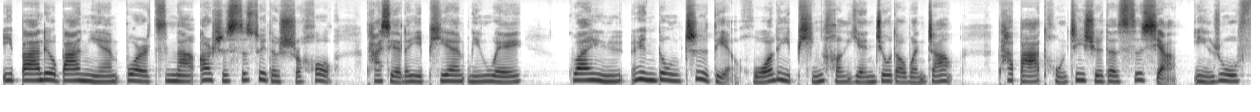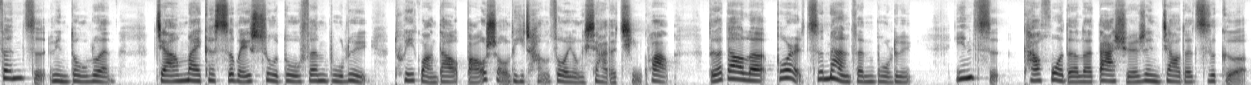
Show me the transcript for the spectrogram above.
一八六八年，波尔兹曼二十四岁的时候，他写了一篇名为《关于运动质点活力平衡研究》的文章。他把统计学的思想引入分子运动论，将麦克斯韦速度分布律推广到保守力场作用下的情况，得到了波尔兹曼分布律。因此，他获得了大学任教的资格。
